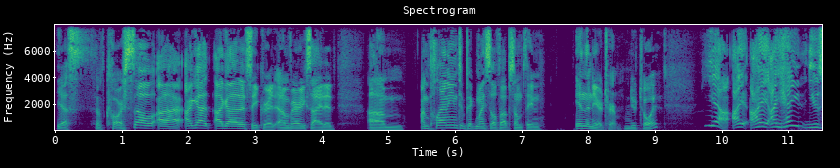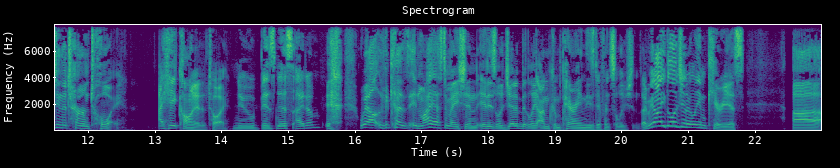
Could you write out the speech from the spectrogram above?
Yes, of course. So uh, I got I got a secret. I'm very excited. Um, I'm planning to pick myself up something in the near term. New toy? Yeah, I, I, I hate using the term toy. I hate calling it a toy. New business item? Yeah. Well, because in my estimation, it is legitimately I'm comparing these different solutions. I mean, I legitimately am curious. Uh,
